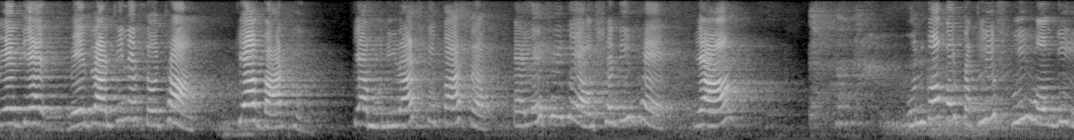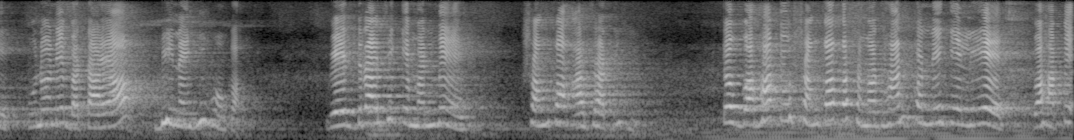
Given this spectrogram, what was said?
वेद्य वेदराज जी ने सोचा, क्या बात है? क्या मुनिराज के पास पहले से कोई औषधि है? या उनको कोई तकलीफ़ हुई होगी? उन्होंने बताया भी नहीं होगा। वेदराज जी के मन में शंका आ जाती है। तो वहाँ पे उस शंका का समाधान करने के लिए वहाँ पे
